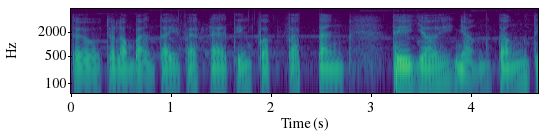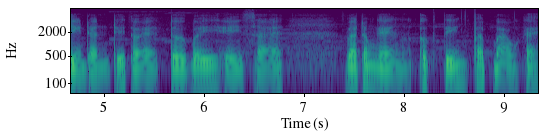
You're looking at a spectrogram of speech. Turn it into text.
tựu từ lòng bàn tay phát ra tiếng Phật Pháp Tăng, thế giới nhẫn tấn tiền định trí tuệ từ bi hỷ xã và trăm ngàn ức tiếng Pháp bảo khác.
